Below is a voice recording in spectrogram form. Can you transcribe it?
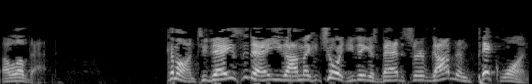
I love that. Come on, today's the day you got to make a choice. You think it's bad to serve God? Then pick one.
